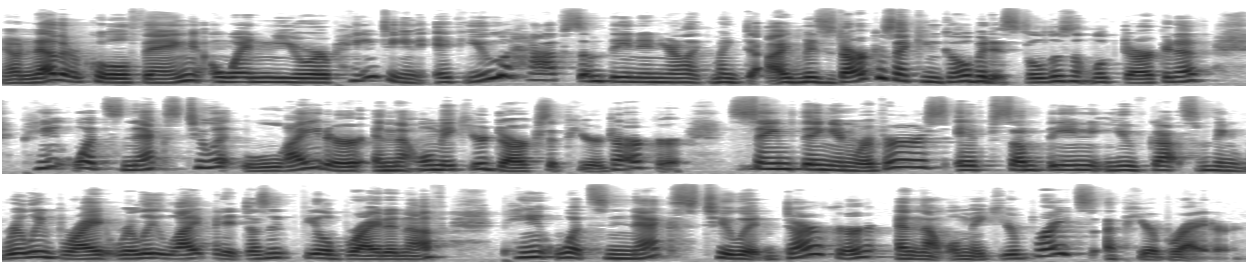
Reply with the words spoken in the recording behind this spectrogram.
Now, another cool thing when you're painting, if you have something and you're like, I'm as dark as I can go, but it still doesn't look dark enough, paint what's next to it lighter and that will make your darks appear darker. Same thing in reverse. If something, you've got something really bright, really light, but it doesn't feel bright enough, paint what's next to it darker and that will make your brights appear brighter.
